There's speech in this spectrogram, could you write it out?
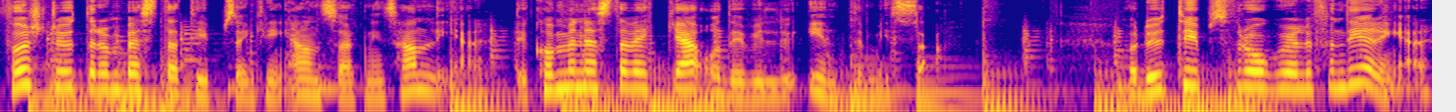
Först ut är de bästa tipsen kring ansökningshandlingar. Det kommer nästa vecka och det vill du inte missa. Har du tips, frågor eller funderingar?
